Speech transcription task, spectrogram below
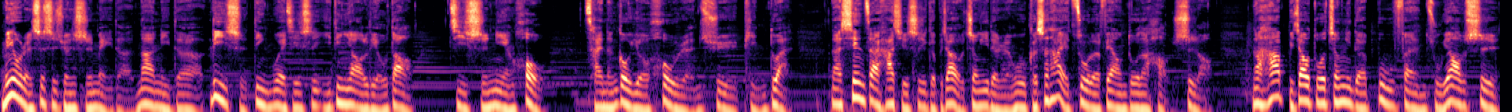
没有人是十全十美的，那你的历史定位其实一定要留到几十年后才能够由后人去评断。那现在他其实是一个比较有争议的人物，可是他也做了非常多的好事哦。那他比较多争议的部分，主要是。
